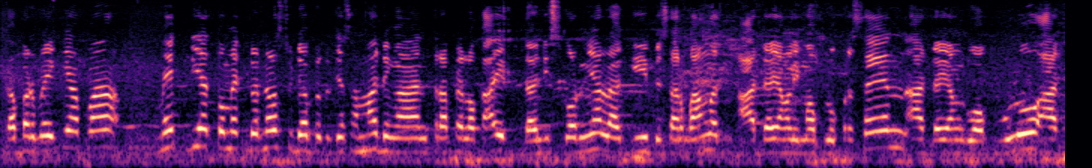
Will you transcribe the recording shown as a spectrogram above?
Kabar baiknya apa? McD atau McDonald sudah bekerja sama dengan Traveloka It Dan diskonnya lagi besar banget. Ada yang 50%, ada yang 20%, ada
